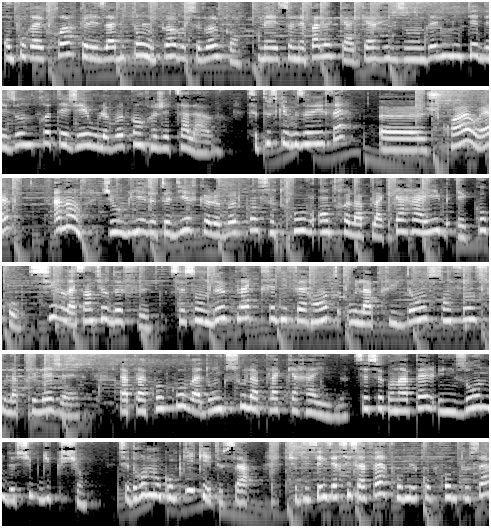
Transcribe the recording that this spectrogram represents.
On pourrait croire que les habitants ont peur de ce volcan, mais ce n'est pas le cas car ils ont délimité des zones protégées où le volcan rejette sa lave. C'est tout ce que vous avez fait? Euh, je crois, ouais. Ah non, j'ai oublié de te dire que le volcan se trouve entre la plaque Caraïbe et Coco, sur la ceinture de feu. Ce sont deux plaques très différentes où la plus dense s'enfonce sous la plus légère. La plaque Coco va donc sous la plaque Caraïbe. C'est ce qu'on appelle une zone de subduction. C'est drôlement compliqué tout ça. J'ai des exercices à faire pour mieux comprendre tout ça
